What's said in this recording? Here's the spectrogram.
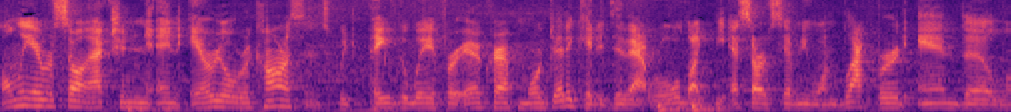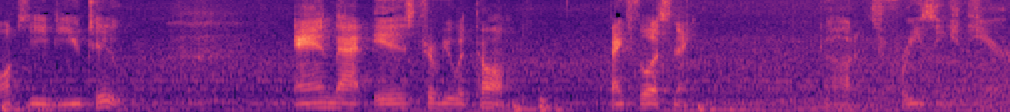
Only ever saw action in aerial reconnaissance, which paved the way for aircraft more dedicated to that role, like the SR 71 Blackbird and the Lockheed U 2. And that is Trivia with Tom. Thanks for listening. God, it's freezing in here.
